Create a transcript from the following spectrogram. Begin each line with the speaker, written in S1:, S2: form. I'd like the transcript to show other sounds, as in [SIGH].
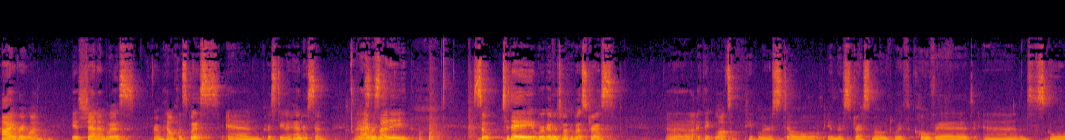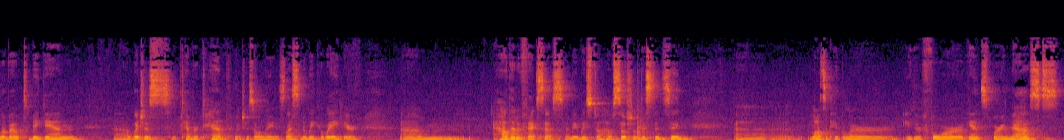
S1: Hi, everyone. It's Shannon Bliss from Health is Bliss and Christina Henderson.
S2: Hi,
S1: assistant.
S2: everybody.
S1: So, today we're going to talk about stress. Uh, I think lots of people are still in the stress mode with COVID and school about to begin, uh, which is September 10th, which is only it's less than a week away here. Um, how that affects us. I mean, we still have social distancing. Uh, lots of people are either for or against wearing masks.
